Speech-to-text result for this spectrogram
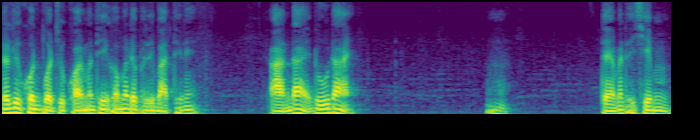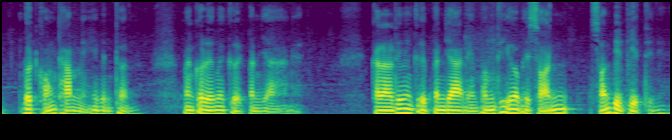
แล้วหรือคนบวชอยู่ก่อนบางทีก็ไม่ได้ปฏิบัติทีนี้ อ่านได้รู้ได้อืมแต่ไม่ได้ชิมรสของธรรมอย่างนี้เป็นต้น มันก็เลยไม่เกิดปัญญาไงขณะที่มันเกิดปัญญาเนี่ยบางทีก็ไปสอนสอนผิดผิดๆทีนี้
